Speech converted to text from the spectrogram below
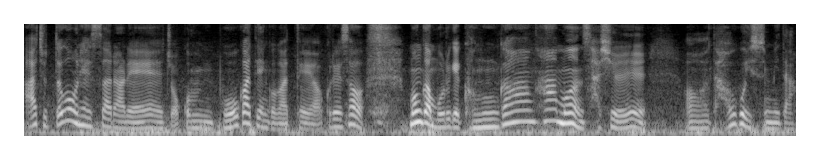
아주 뜨거운 햇살 아래 조금 보호가 된 것 같아요. 그래서 뭔가 모르게 건강함은 사실 어, 나오고 있습니다.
